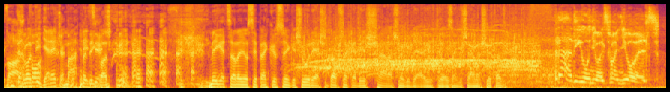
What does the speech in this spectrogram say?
Van. Zsolti, gyere csak. Már pedig van. Még egyszer nagyon szépen köszönjük, és óriási taps neked, és hálás meg, hogy eljöttél hozzánk, és elmesélted. Rádió 88.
